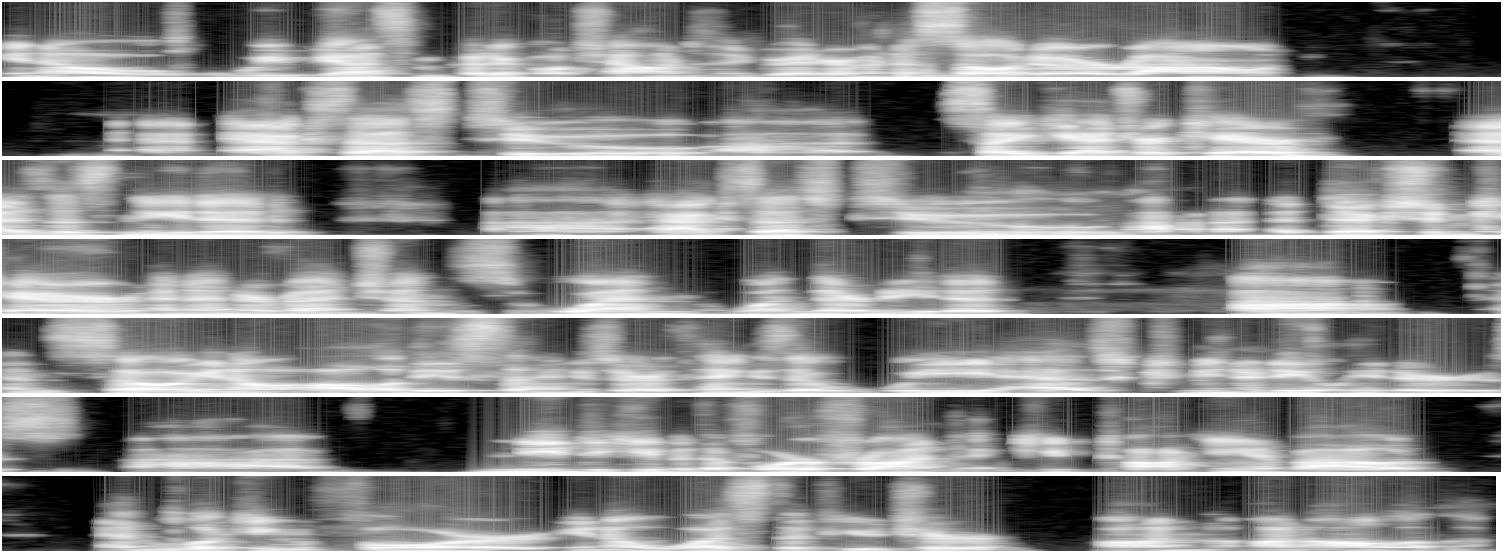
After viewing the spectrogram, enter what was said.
you know, we've got some critical challenges in greater Minnesota around access to uh, psychiatric care as it's needed, uh, access to uh, addiction care and interventions when when they're needed. Um, and so, you know, all of these things are things that we as community leaders uh, need to keep at the forefront and keep talking about and looking for, you know, what's the future on on all of them.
